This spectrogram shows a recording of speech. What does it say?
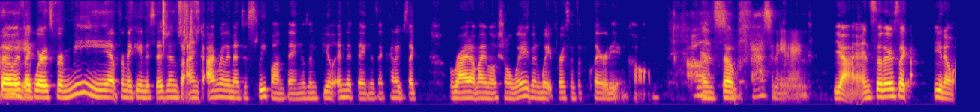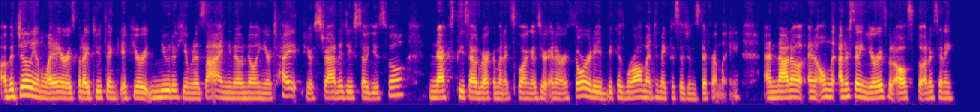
So it's like, whereas for me, for making decisions, I'm, I'm really meant to sleep on things and feel into things and kind of just like ride out my emotional wave and wait for a sense of clarity and calm. oh, and that's so so- fascinating. Yeah. And so there's like, you know, a bajillion layers, but I do think if you're new to human design, you know, knowing your type, your strategy is so useful. Next piece I would recommend exploring is your inner authority because we're all meant to make decisions differently. And not and only understanding yours, but also understanding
